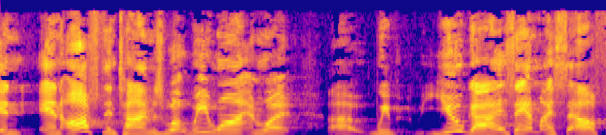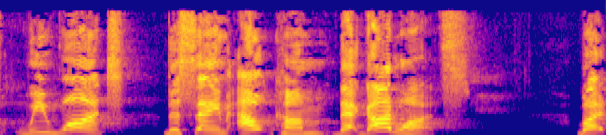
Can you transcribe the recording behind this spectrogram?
and, and oftentimes, what we want and what uh, we, you guys and myself, we want the same outcome that God wants. But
